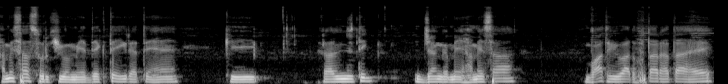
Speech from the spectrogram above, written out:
हमेशा सुर्खियों में देखते ही रहते हैं कि राजनीतिक जंग में हमेशा वाद विवाद होता रहता है।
